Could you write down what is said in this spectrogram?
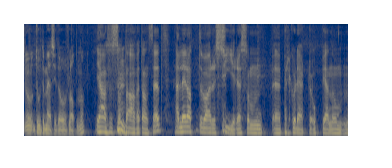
Og tok det med seg til overflaten? da? ja, altså satte av et annet sted. Eller at det var syre som perkulerte opp gjennom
